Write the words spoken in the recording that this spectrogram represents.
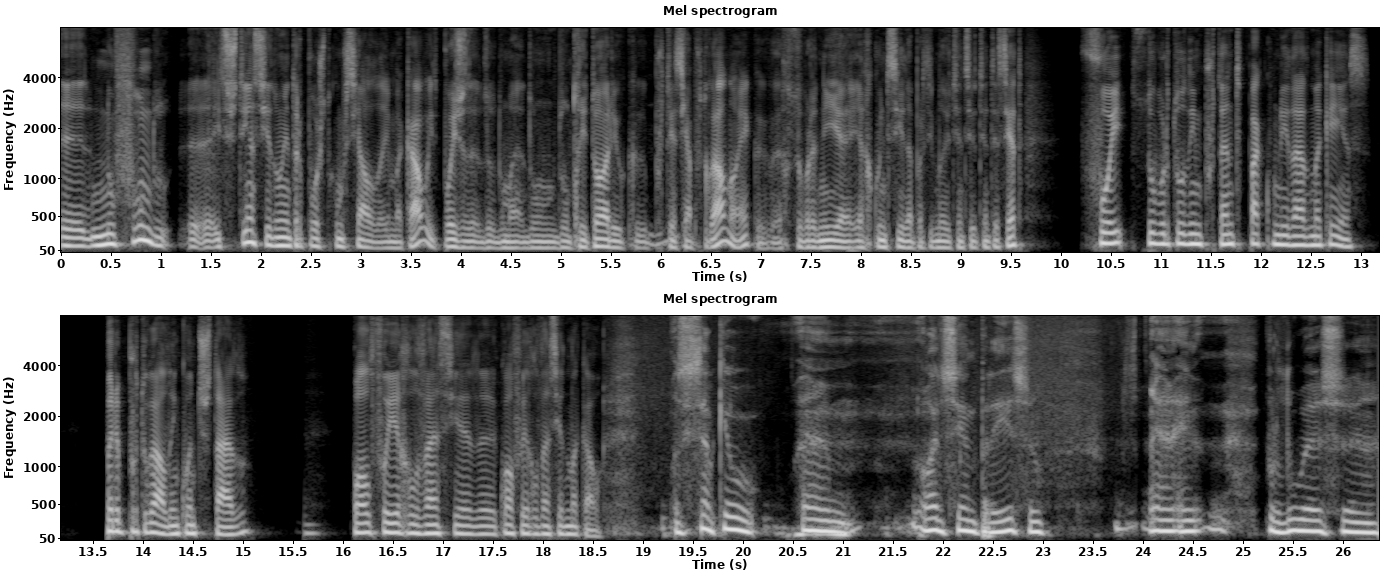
eh, no fundo, eh, a existência de um entreposto comercial em Macau e depois de, de- uma- de um, de um território que pertencia a Portugal, não é? Que a soberania é reconhecida a partir de 1887, foi sobretudo importante para a comunidade macaense. Para Portugal, enquanto Estado, qual foi a relevância de, qual foi a relevância de Macau? Você sabe que eu hum, olho sempre para isso hum, por duas hum,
